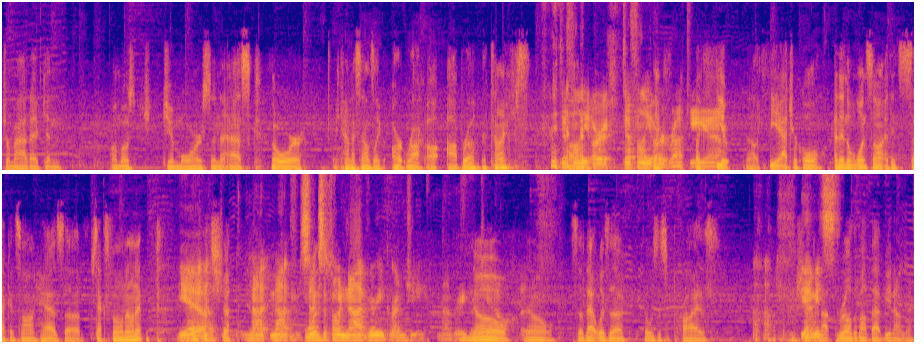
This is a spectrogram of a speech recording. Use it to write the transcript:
dramatic and almost Jim Morrison esque, or it kind of sounds like art rock o- opera at times. Definitely art. Definitely like- art rocky. like, yeah. thea- uh, like theatrical. And then the one song, I think the second song has uh, saxophone on it. Yeah. Which, uh, Not not saxophone. Not very grungy. Not very grungy. no, at all, no. So that was a that was a surprise. I'm sure Yeah, I mean, not thrilled about that being on there.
